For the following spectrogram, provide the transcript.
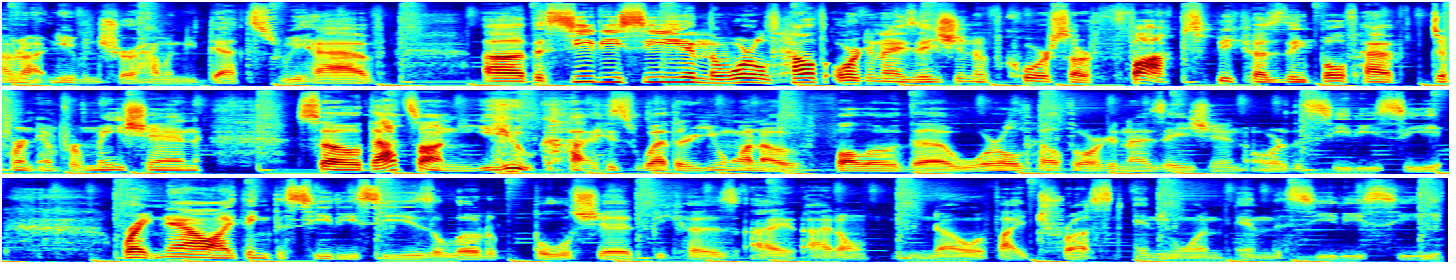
I'm not even sure how many deaths we have. Uh, the CDC and the World Health Organization, of course, are fucked because they both have different information. So that's on you guys whether you want to follow the World Health Organization or the CDC. Right now, I think the CDC is a load of bullshit because I, I don't know if I trust anyone in the CDC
